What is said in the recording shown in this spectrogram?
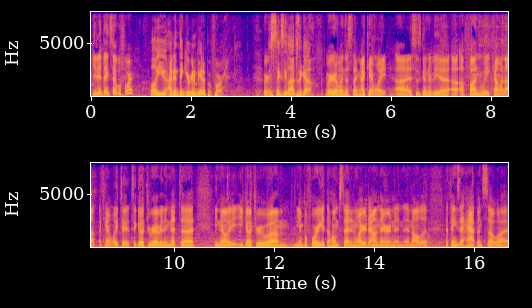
You didn't think so before? Well, you I didn't think you were going to be in it before. We're 60 laps to go. We're going to win this thing. I can't wait. Uh, this is going to be a, a, fun week coming up. I can't wait to, to go through everything that uh, you know you go through um, you know before you get to Homestead and while you're down there and, and, and all the, the things that happen. So uh,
